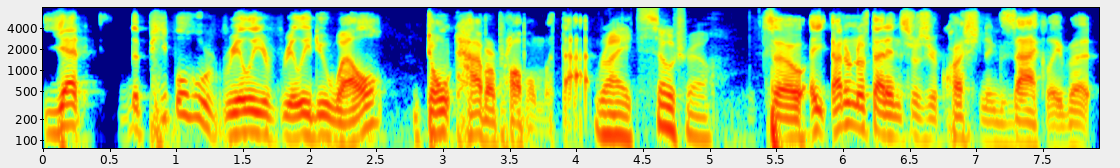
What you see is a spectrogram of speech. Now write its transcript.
yet the people who really really do well don't have a problem with that. Right. So true. So I, I, don't know if that answers your question exactly but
